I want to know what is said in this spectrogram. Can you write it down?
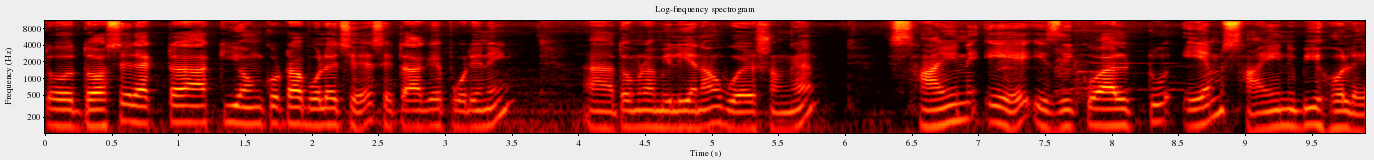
তো দশের একটা কি অঙ্কটা বলেছে সেটা আগে পড়ে নিই। তোমরা মিলিয়ে নাও বইয়ের সঙ্গে। Sine A is equal to M sine B হলে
